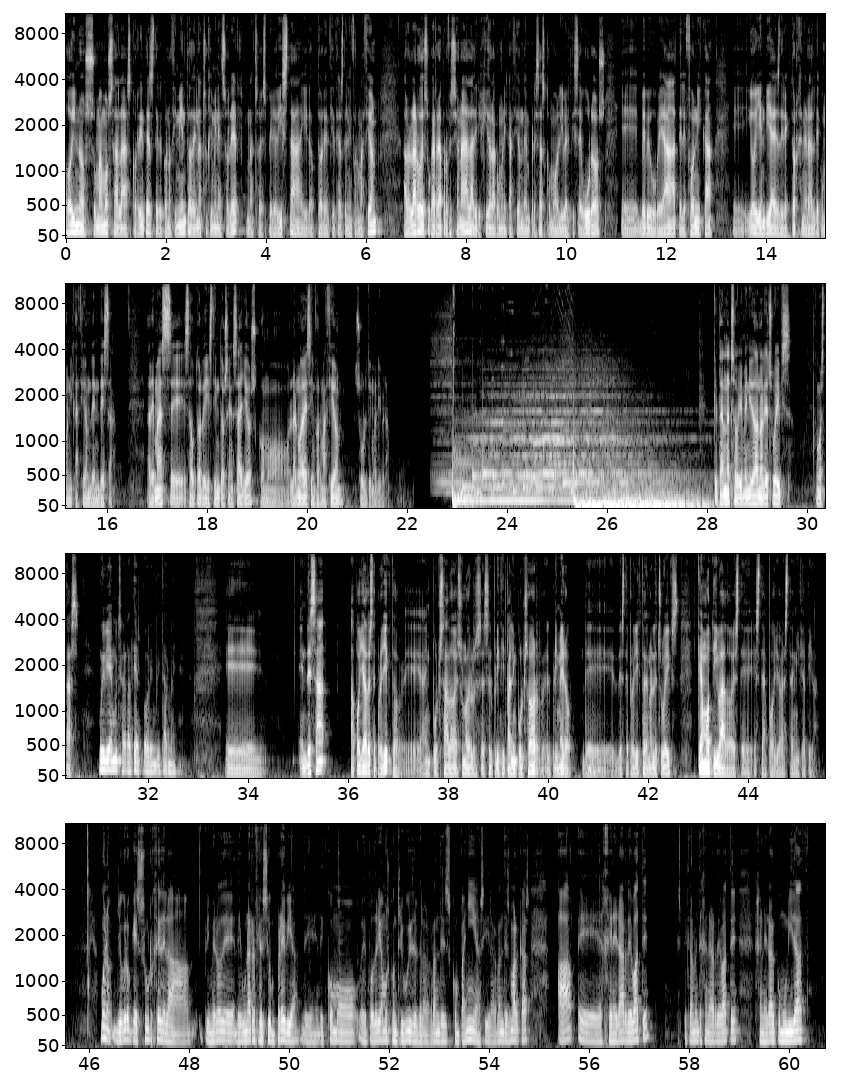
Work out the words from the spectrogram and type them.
Hoy nos sumamos a las corrientes de conocimiento de Nacho Jiménez Soler. Nacho es periodista y doctor en ciencias de la información. A lo largo de su carrera profesional ha dirigido la comunicación de empresas como Liberty Seguros, eh, BBVA, Telefónica eh, y hoy en día es director general de comunicación de Endesa. Además eh, es autor de distintos ensayos como La nueva desinformación, su último libro. ¿Qué tal Nacho? Bienvenido a Knowledge Waves. ¿Cómo estás? Muy bien, muchas gracias por invitarme. Eh, Endesa ha apoyado este proyecto, eh, ha impulsado, es uno de los, es el principal impulsor, el primero de, este proyecto de Knowledge Waves, que ha motivado este, este apoyo a esta iniciativa. Bueno, yo creo que surge de la, primero de, una reflexión previa de, cómo eh, podríamos contribuir desde las grandes compañías y de las grandes marcas a generar debate especialmente generar debate, generar comunidad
